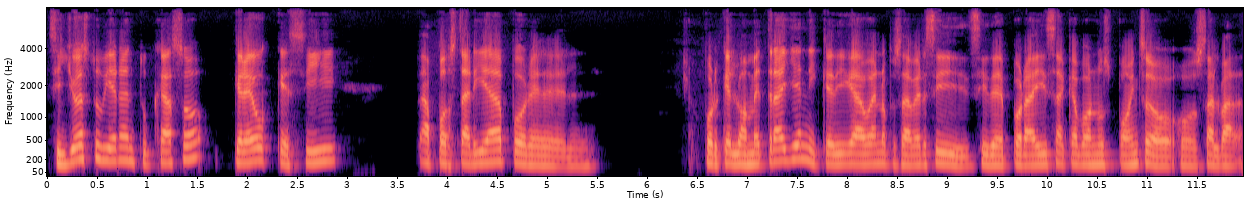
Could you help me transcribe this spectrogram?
si yo estuviera en tu caso, creo que sí apostaría por el porque lo ametrallen y que diga, bueno, pues a ver si, de por ahí saca bonus points o salvadas.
